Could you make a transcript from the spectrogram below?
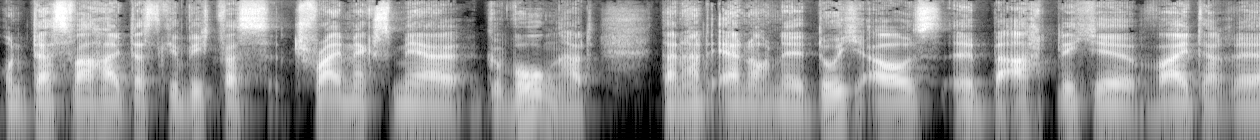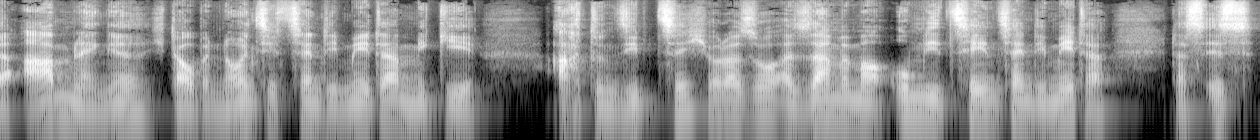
Und das war halt das Gewicht, was Trimax mehr gewogen hat. Dann hat er noch eine durchaus äh, beachtliche weitere Armlänge. Ich glaube 90 Zentimeter, Mickey 78 oder so. Also sagen wir mal um die 10 Zentimeter. Das ist,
